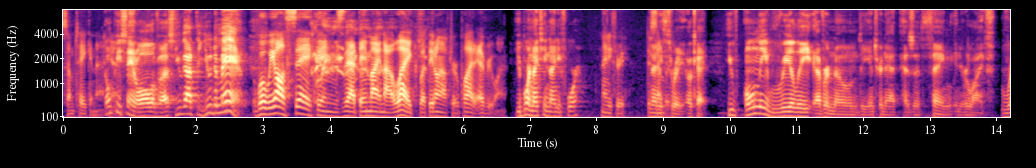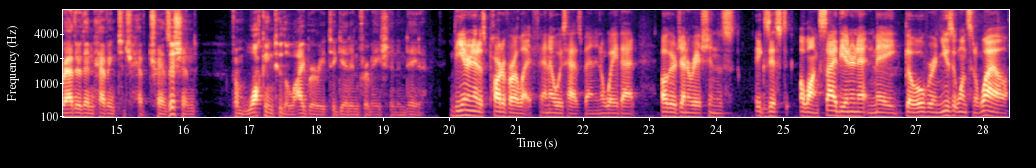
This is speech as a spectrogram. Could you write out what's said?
some take in that. Don't yeah. be saying all of us. You got the you demand. Well, we all say things that they might not like, but they don't have to reply to everyone. You're born 1994? 93. December. 93, okay. You've only really ever known the internet as a thing in your life, rather than having to have transitioned from walking to the library to get information and data. the internet is part of our life and always has been in a way that other generations exist alongside the internet and may go over and use it once in a while.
